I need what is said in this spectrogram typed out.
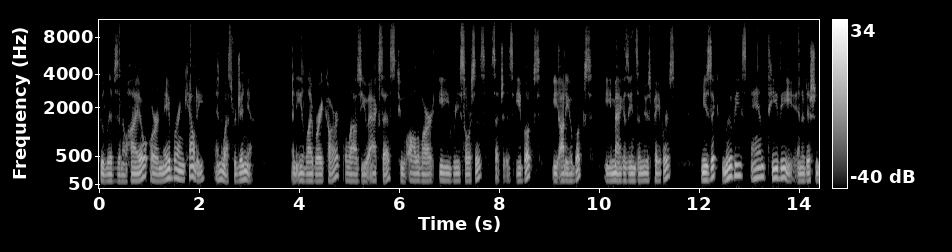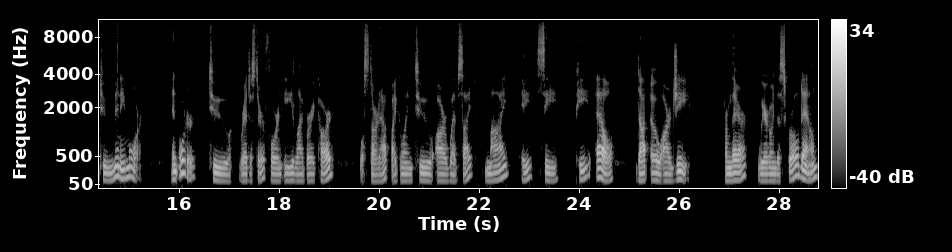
who lives in Ohio or a neighboring county in West Virginia. An e-library card allows you access to all of our e-resources such as e-books, e-audiobooks, e-magazines and newspapers, music, movies, and TV, in addition to many more. In order to register for an e-library card, we'll start out by going to our website, myacpl.org. From there, we are going to scroll down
